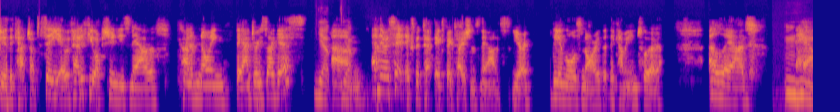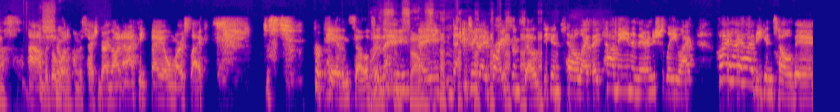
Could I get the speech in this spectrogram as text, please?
do the catch up. So yeah, we've had a few opportunities now of kind of knowing boundaries, I guess. Yep. Um, yep. And there are set expect- expectations now. It's you know the in-laws know that they're coming into a a loud Mhm. house um, with a lot of conversation going on, and I think they almost like just prepare themselves and they, themselves. they they do they brace themselves. You can tell like they come in and they're initially like hi hi hi, but you can tell they're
